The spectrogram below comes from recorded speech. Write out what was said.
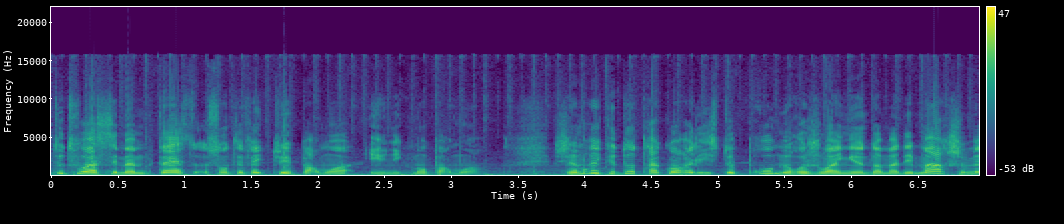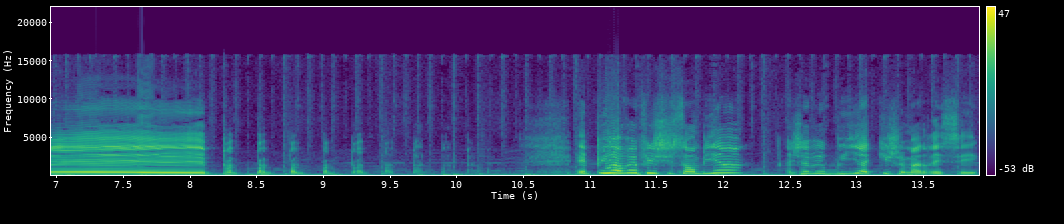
Toutefois, ces mêmes tests sont effectués par moi et uniquement par moi. J'aimerais que d'autres aquarellistes pros me rejoignent dans ma démarche, mais... Et puis en réfléchissant bien, j'avais oublié à qui je m'adressais.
